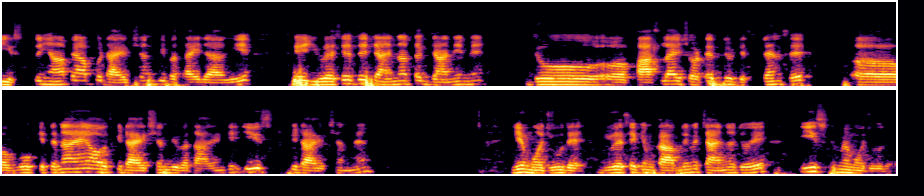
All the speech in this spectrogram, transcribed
east तो यहाँ पे आपको डायरेक्शन भी बताई जा रही है कि यूएसए से चाइना तक जाने में जो फासला है शॉर्टेज जो डिस्टेंस है वो कितना है और उसकी डायरेक्शन भी बता रहे हैं कि ईस्ट की डायरेक्शन में ये मौजूद है। यूएसए के मुकाबले में चाइना जो है ईस्ट में मौजूद है।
